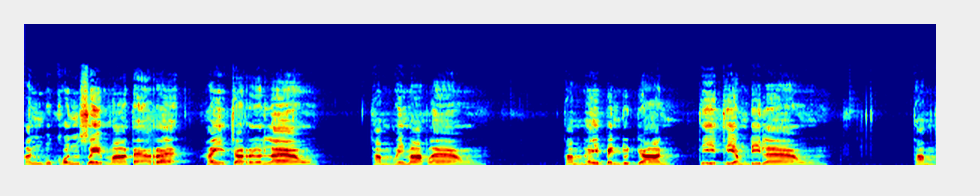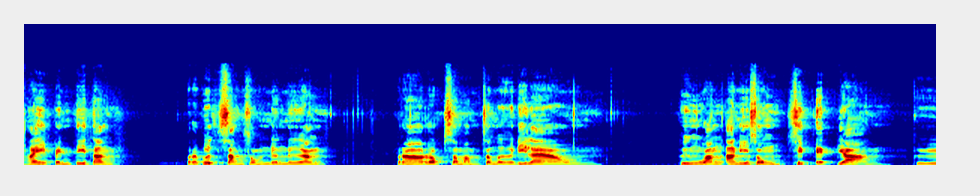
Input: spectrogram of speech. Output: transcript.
อันบุคคลเสพมาแต่แรกให้เจริญแล้วทำให้มากแล้วทำให้เป็นดุจยานที่เทียมดีแล้วทำให้เป็นที่ตั้ง ประพฤติสั่งสมเนืองเนือง ปรารบสม่ำเสมอดีแล้ว พึงหวังอานิสงส์สิบเอ็ดอย่าง คือ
